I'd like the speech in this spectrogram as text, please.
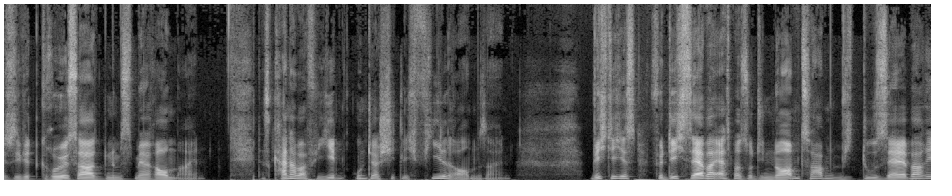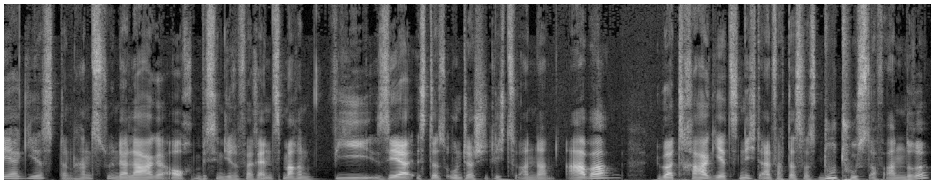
sie wird größer, du nimmst mehr Raum ein. Das kann aber für jeden unterschiedlich viel Raum sein. Wichtig ist für dich selber erstmal so die Norm zu haben, wie du selber reagierst. Dann kannst du in der Lage auch ein bisschen die Referenz machen, wie sehr ist das unterschiedlich zu anderen. Aber übertrage jetzt nicht einfach das, was du tust, auf andere,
